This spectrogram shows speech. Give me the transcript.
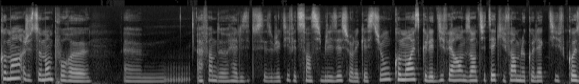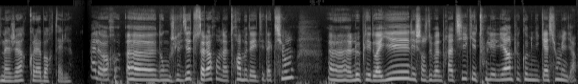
Comment justement pour... Euh, euh, afin de réaliser tous ces objectifs et de sensibiliser sur les questions, comment est-ce que les différentes entités qui forment le collectif Cause Majeure collaborent-elles? Alors, donc je le disais tout à l'heure, on a trois modalités d'action. le plaidoyer, l'échange de bonnes pratiques et tous les liens un peu communication média.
